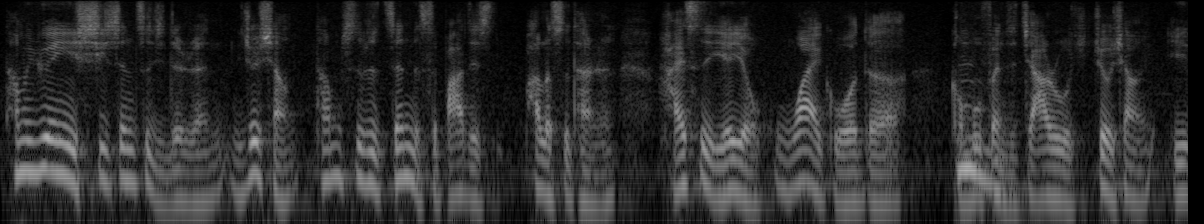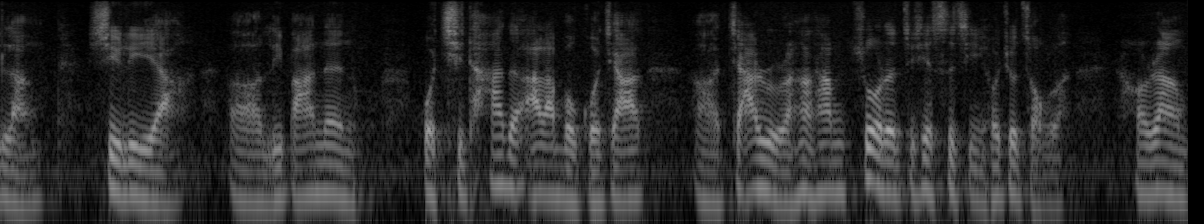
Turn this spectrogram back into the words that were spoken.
他们愿意牺牲自己的人，你就想他们是不是真的是巴基巴勒斯坦人，还是也有外国的恐怖分子加入？就像伊朗、叙利亚、呃黎巴嫩或其他的阿拉伯国家啊、加入，然后他们做了这些事情以后就走了，然后让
